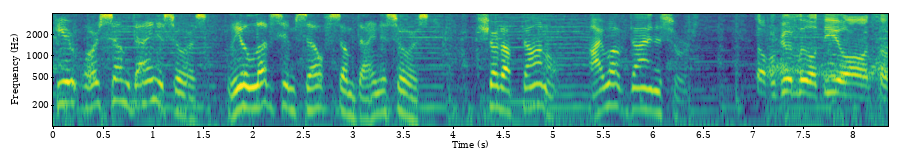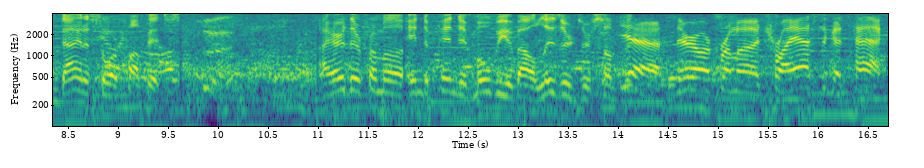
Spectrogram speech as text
Here are some dinosaurs. Leo loves himself some dinosaurs. Shut up, Donald. I love dinosaurs. Let's a good little deal on some dinosaur puppets. I heard they're from an independent movie about lizards or something. Yeah, they are from a Triassic Attack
